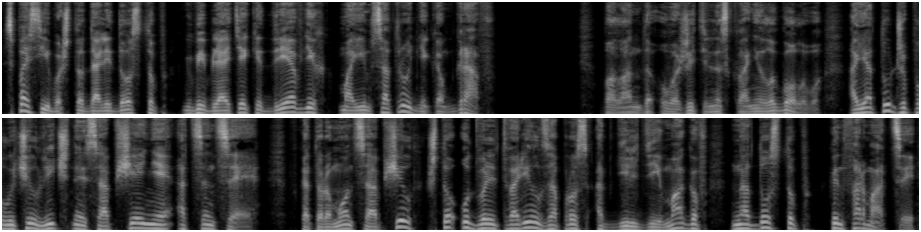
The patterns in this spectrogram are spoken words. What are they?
Спасибо, что дали доступ к библиотеке древних моим сотрудникам, граф. Валанда уважительно склонила голову, а я тут же получил личное сообщение от сенсея, в котором он сообщил, что удовлетворил запрос от гильдии магов на доступ к информации,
